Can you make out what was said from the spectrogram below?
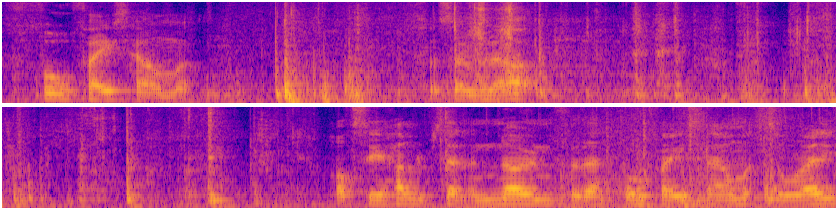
full face helmet. So let's open it up. Obviously 100% are known for their full face helmets already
